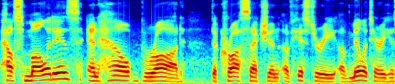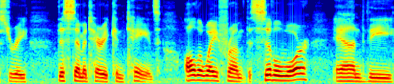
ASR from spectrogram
how small it is and how broad the cross section of history, of military history, this cemetery contains, all the way from the Civil War and the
